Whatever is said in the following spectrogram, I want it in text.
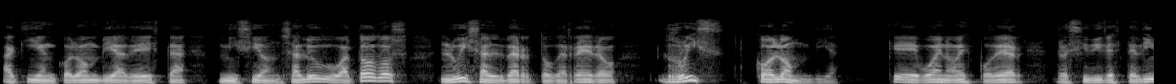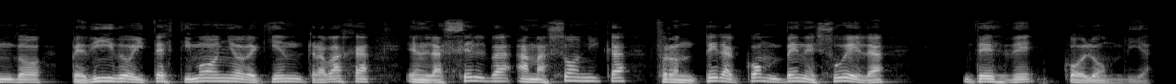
aquí en Colombia de esta misión. Saludo a todos, Luis Alberto Guerrero, Ruiz, Colombia. Qué bueno es poder recibir este lindo pedido y testimonio de quien trabaja en la selva amazónica frontera con Venezuela desde Colombia.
